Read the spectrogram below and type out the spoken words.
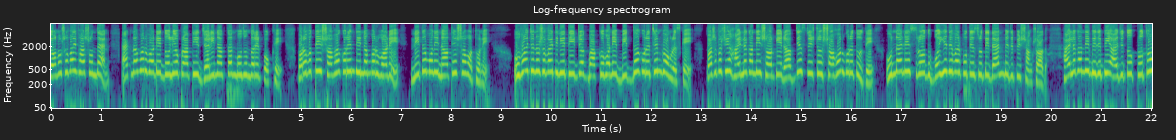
জনসভায় ভাষণ দেন এক নম্বর ওয়ার্ডে দলীয় প্রার্থী জালিন আক্তার মজুমদারের পক্ষে। পরবর্তী সভা করেন তিন নম্বর ওয়ার্ডে নিতমণি নাথের সমর্থনে। উভয় জনসভায় তিনি তীর্যক বাক্যবাণে বিদ্ধ করেছেন কংগ্রেসকে। পাশাপাশি হাইলাকান্দি শহরকে রাজ্যের শ্রেষ্ঠ শহর গড়ে তুলতে উন্নয়নের স্রোত বইয়ে দেওয়ার প্রতিশ্রুতি দেন বিজেপির সাংসদ। হাইলাকান্দি বিজেপি আয়োজিত প্রথম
